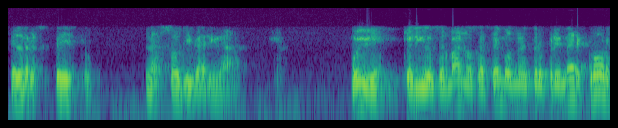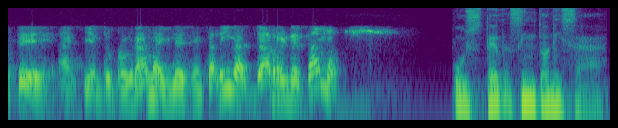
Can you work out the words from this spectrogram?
el respeto, la solidaridad. Muy bien, queridos hermanos, hacemos nuestro primer corte aquí en tu programa Iglesia en Salida. Ya regresamos. Usted sintoniza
